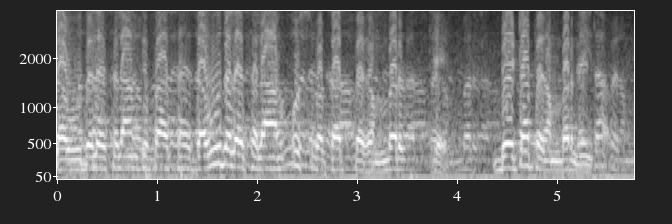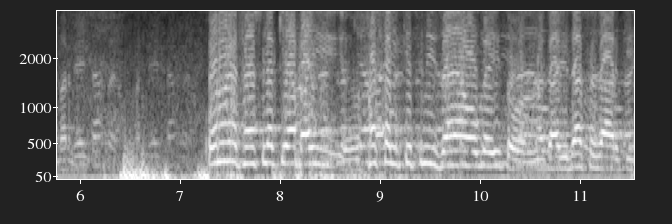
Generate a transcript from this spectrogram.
داود علیہ السلام کے پاس ہے۔ داود علیہ السلام اس وقت پیغمبر تھے۔ بیٹا پیغمبر نہیں تھا۔ انہوں نے فیصلہ کیا بھائی فصل کتنی ضائع ہو گئی تو انہوں نے کہا جی دس ہزار کی۔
